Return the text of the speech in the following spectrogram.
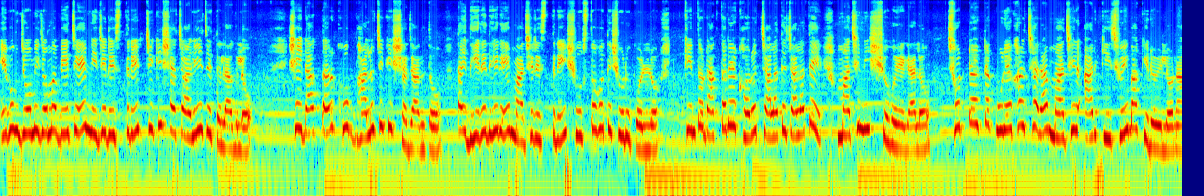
এবং জমি জমা বেচে নিজের স্ত্রীর চিকিৎসা চালিয়ে যেতে লাগল। সেই ডাক্তার খুব ভালো চিকিৎসা জানত, তাই ধীরে ধীরে মাঝের স্ত্রী সুস্থ হতে শুরু করল। কিন্তু ডাক্তারের খরচ চালাতে চালাতে মাঝি নিঃস্ব হয়ে গেল। ছোট্ট একটা কুড়ে ঘর ছাড়া মাঝির আর কিছুই বাকি রইল না।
